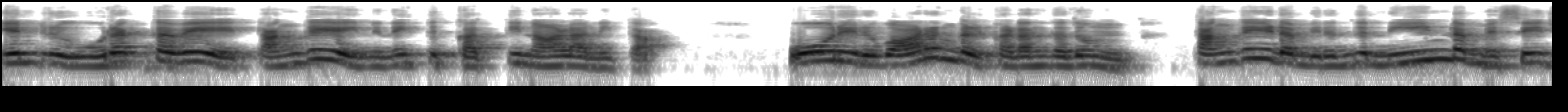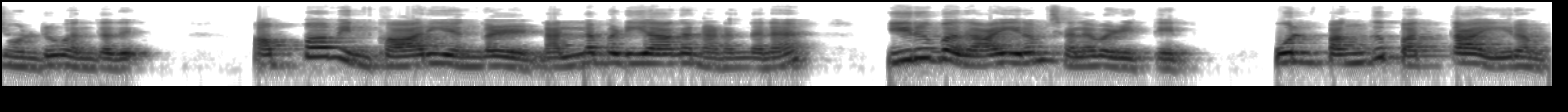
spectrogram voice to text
என்று உறக்கவே தங்கையை நினைத்து கத்தினாள் அனிதா. ஓரிரு வாரங்கள் கடந்ததும் தங்கையிடமிருந்து நீண்ட மெசேஜ் ஒன்று வந்தது. அப்பாவின் காரியங்கள் நல்லபடியாக நடந்தன. இருபதாயிரம் செலவழித்தேன். உன் பங்கு பத்தாயிரம்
